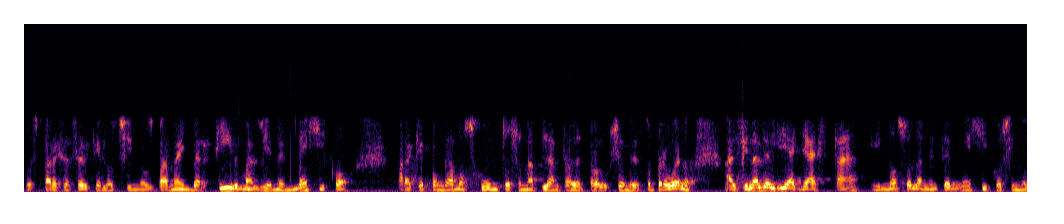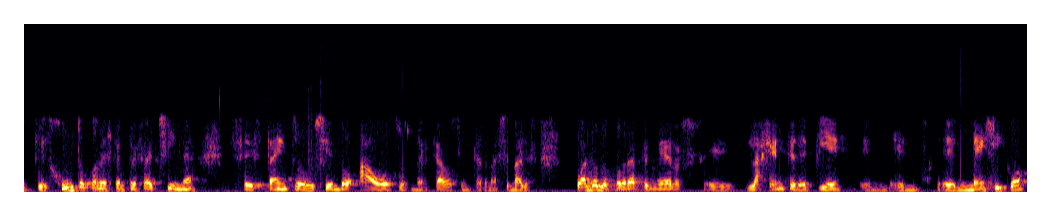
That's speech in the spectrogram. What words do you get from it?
pues parece ser que los chinos van a invertir más bien en México para que pongamos juntos una planta de producción de esto. Pero bueno, al final del día ya está, y no solamente en México, sino que junto con esta empresa china se está introduciendo a otros mercados internacionales. ¿Cuándo lo podrá tener eh, la gente de pie en, en, México?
